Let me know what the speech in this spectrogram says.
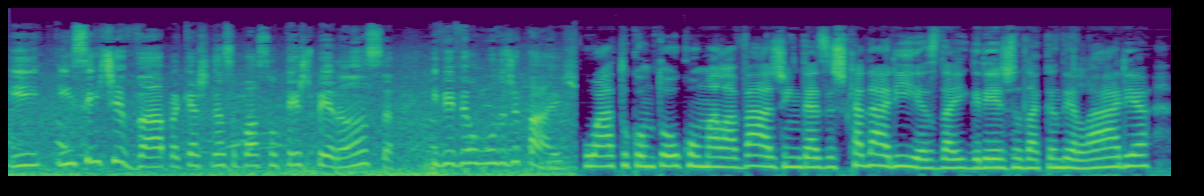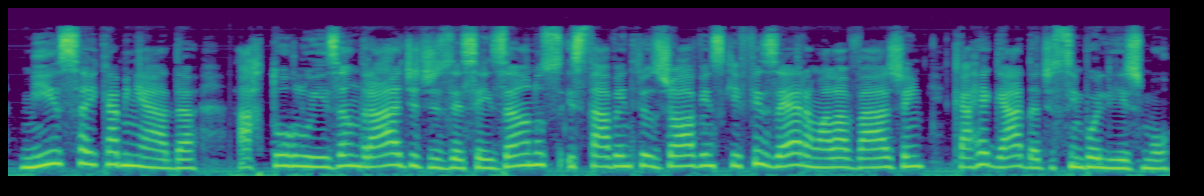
e incentivar para que as crianças possam ter esperança e viver um mundo de paz. O ato contou com uma lavagem das escadarias da Igreja da Candelária, missa e caminhada. Arthur Luiz Andrade, de 16 anos, estava entre os jovens que fizeram a lavagem carregada de simbolismo.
